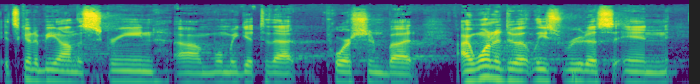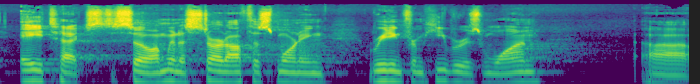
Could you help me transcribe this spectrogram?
It's going to be on the screen um, when we get to that portion, but I wanted to at least root us in a text. So I'm going to start off this morning reading from Hebrews 1, uh,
